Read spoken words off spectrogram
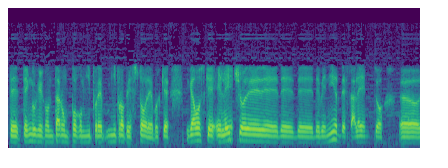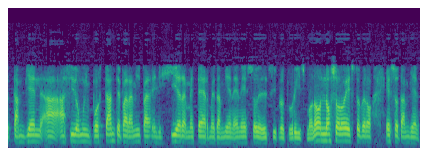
te tengo que contar un poco mi, propia historia, porque digamos que el hecho de venir de Salento eh, también ha, ha, sido muy importante para mí para elegir meterme también en eso del cicloturismo, ¿no? No solo esto, pero eso también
